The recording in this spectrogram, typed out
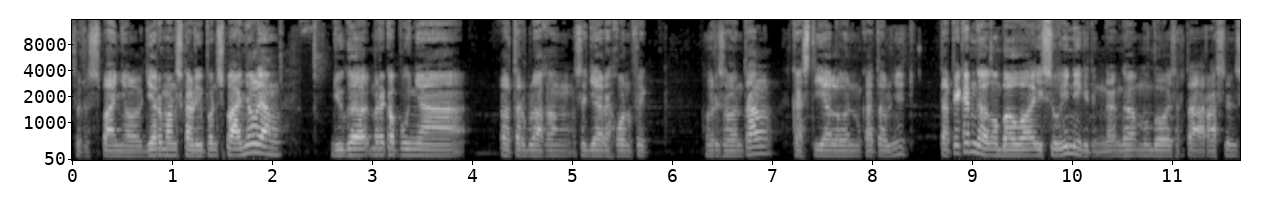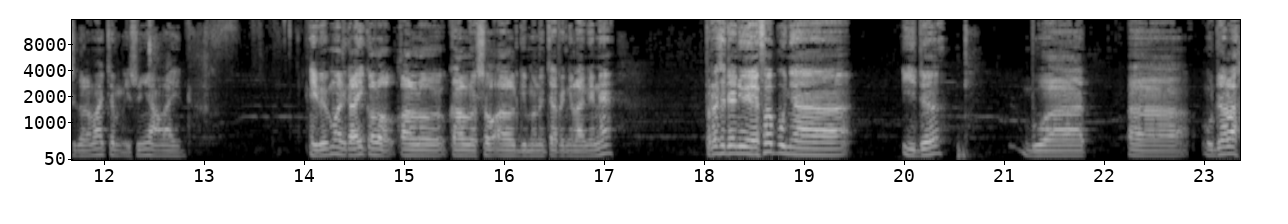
terus Spanyol Jerman sekalipun. Spanyol yang juga mereka punya latar belakang sejarah konflik horizontal Castilla lawan Catalunya tapi kan nggak ngebawa isu ini gitu nggak nggak membawa serta ras dan segala macam isunya yang lain. Ya memang kali kalau kalau kalau soal gimana cara ngilanginnya Presiden UEFA punya ide buat uh, udahlah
